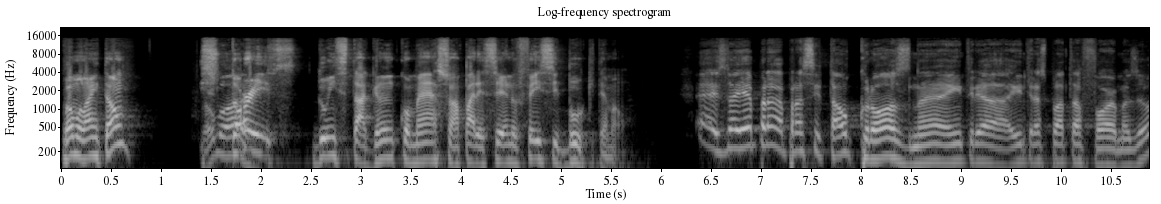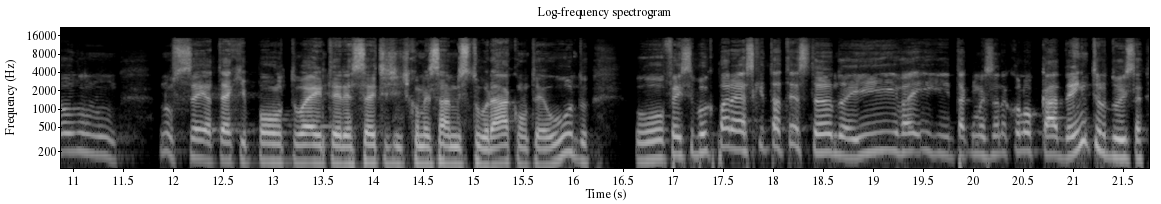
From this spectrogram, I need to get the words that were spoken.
Vamos lá então? Vambora. Stories do Instagram começam a aparecer no Facebook, Temão. É, isso daí é para citar o cross, né, entre, a, entre as plataformas. Eu não, não sei até que ponto é interessante a gente começar a misturar conteúdo. O Facebook parece que está testando aí e vai está começando a colocar dentro do Instagram,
